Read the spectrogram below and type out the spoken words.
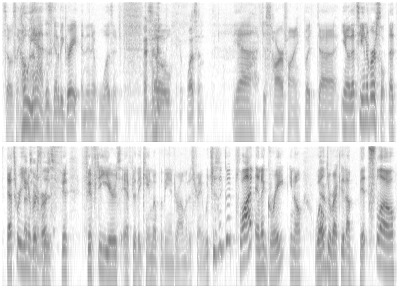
So it's like, oh yeah, this is gonna be great, and then it wasn't. And So it wasn't. Yeah, just horrifying. But uh, you know, that's Universal. That's that's where That's Universal, is Universal. fi- fifty years after they came up with the Andromeda Strain, which is a good plot and a great, you know, well directed, a bit slow,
